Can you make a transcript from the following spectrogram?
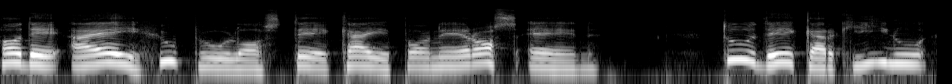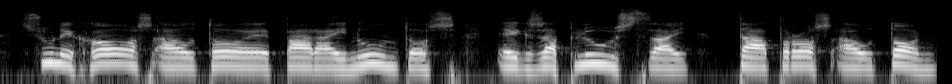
Hode aei hupulos te kai poneros en. Tu de carcinu sunechos autoe parainuntos exaplus ta pros auton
